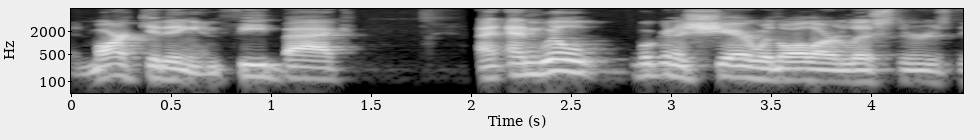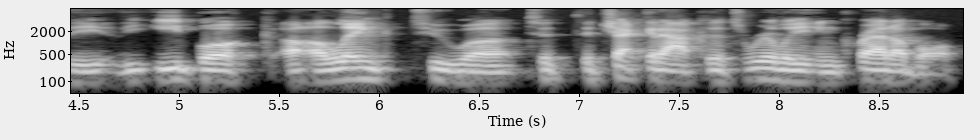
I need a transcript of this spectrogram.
and marketing and feedback and, and we'll we're going to share with all our listeners the the ebook uh, a link to uh, to to check it out because it's really incredible.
